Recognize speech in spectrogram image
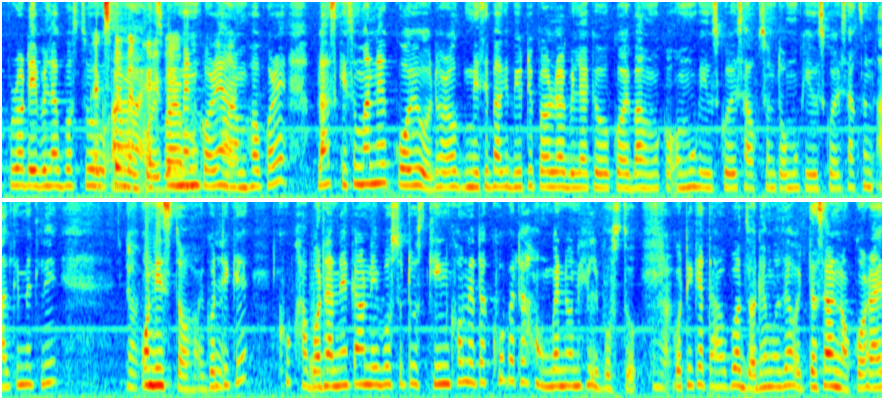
ওপৰত এইবিলাক বস্তু এক্সপেৰিমেণ্ট কৰে আৰম্ভ কৰে। প্লাছ কিছুমানে কৈও ধৰক বেছিভাগ বিউটি পাৰ্লাৰবিলাকেও কয় বা অমুক অমুক ইউজ কৰি চাওকচোন তমুক ইউজ কৰি চাওকচোন। আল্টিমেটলি অনিষ্ট হয়। গতিকে খুব সাৱধানে কাৰণ এই বস্তুটো স্কিনখন এটা খুব এটা সংবেদনশীল বস্তু। গতিকে তাৰ ওপৰত যধে মজে অত্যাচাৰ নকৰাই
